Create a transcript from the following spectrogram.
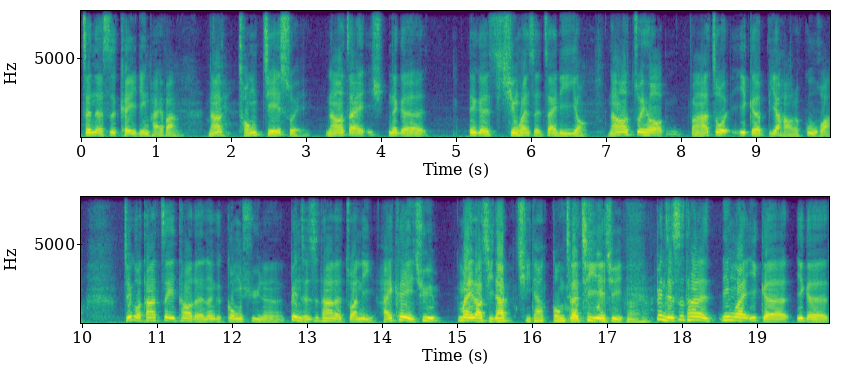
真的是可以零排放。然后从节水，然后再那个那个循环水再利用，然后最后把它做一个比较好的固化。结果他这一套的那个工序呢，变成是他的专利，还可以去卖到其他其他工厂的企业去，变成是他的另外一个一个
